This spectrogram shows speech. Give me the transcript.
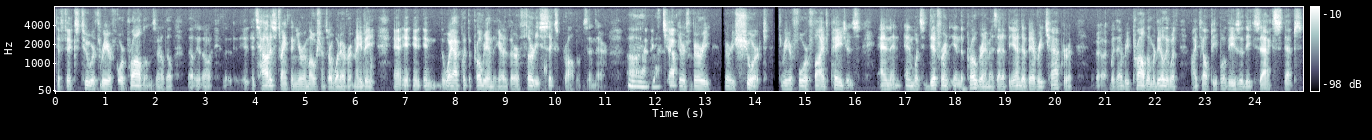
to fix two or three or four problems you know they'll, they'll you know it, it's how to strengthen your emotions or whatever it may be and in, in, in the way i put the program together there are 36 problems in there uh, Mm. the chapter is very very short three or four or five pages and, and and what's different in the program is that at the end of every chapter uh, with every problem we're dealing with, I tell people these are the exact steps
